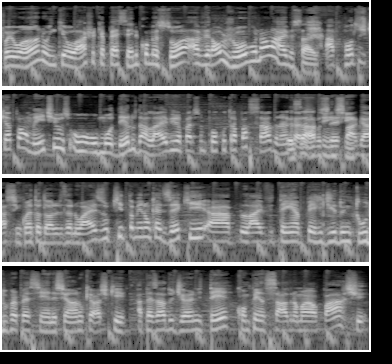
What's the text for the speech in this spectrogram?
Foi o ano em que eu acho que a PSN começou a virar o jogo na live, sabe? A ponto de que atualmente os- o, o modelo da live já parece um pouco ultrapassado, né, cara? Exato, Você sim, sim. pagar 50 dólares anuais, o que também não quer dizer que a live tenha perdido em tudo pra PSN esse ano, que eu acho que, apesar do Journey ter compensado na maior parte,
